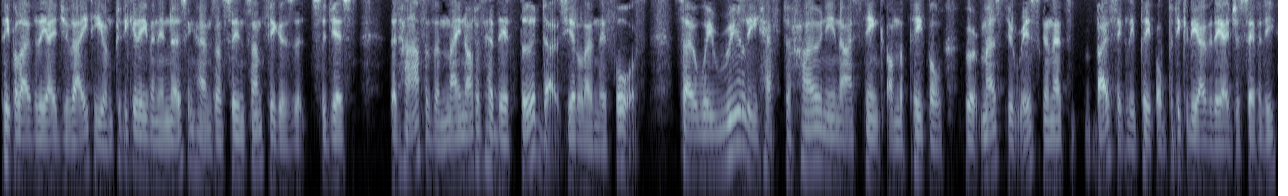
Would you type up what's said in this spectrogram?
people over the age of 80, and particularly even in nursing homes, I've seen some figures that suggest that half of them may not have had their third dose, yet alone their fourth. So we really have to hone in, I think, on the people who are at most at risk, and that's basically people, particularly over the age of 70.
